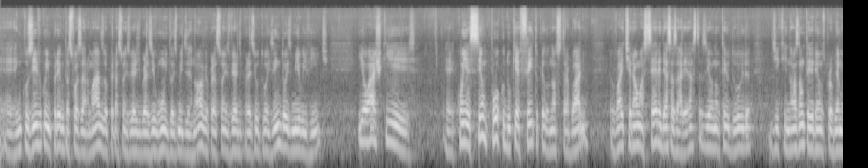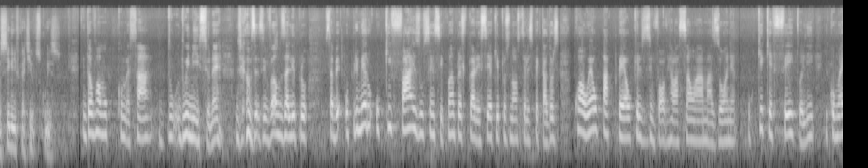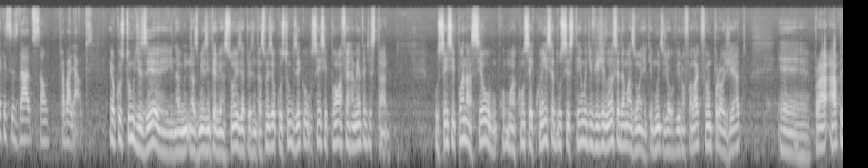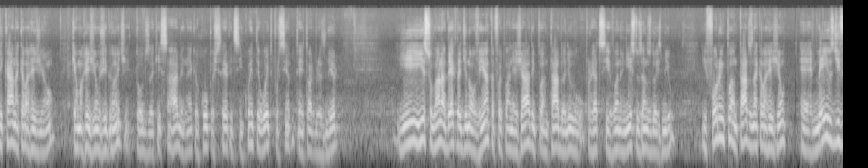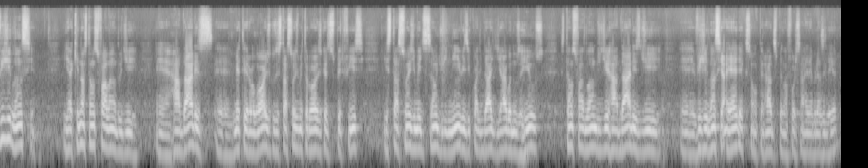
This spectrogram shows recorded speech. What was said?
é, inclusive com o emprego das Forças Armadas, Operações Verde Brasil 1 em 2019, Operações Verde Brasil 2 em 2020. E eu acho que é, conhecer um pouco do que é feito pelo nosso trabalho vai tirar uma série dessas arestas e eu não tenho dúvida de que nós não teremos problemas significativos com isso. Então vamos começar do, do início, né? Digamos assim, vamos ali para saber o primeiro o que faz o Sensipan para esclarecer aqui para os nossos telespectadores qual é o papel que eles desenvolvem em relação à Amazônia, o que, que é feito ali e como é que esses dados são trabalhados. Eu costumo dizer, e nas minhas intervenções e apresentações, eu costumo dizer que o Sensipan é uma ferramenta de Estado. O Sensipan nasceu como uma consequência do sistema de vigilância da Amazônia, que muitos já ouviram falar, que foi um projeto é, para aplicar naquela região, que é uma região gigante, todos aqui sabem, né, que ocupa cerca de 58% do território brasileiro. E isso lá na década de 90 foi planejado, implantado ali o projeto Sirvan no início dos anos 2000, e foram implantados naquela região é, meios de vigilância. E aqui nós estamos falando de é, radares é, meteorológicos, estações meteorológicas de superfície, estações de medição de níveis e qualidade de água nos rios. Estamos falando de radares de é, vigilância aérea, que são operados pela Força Aérea Brasileira.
